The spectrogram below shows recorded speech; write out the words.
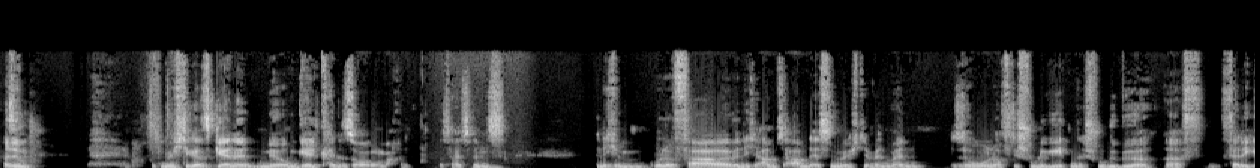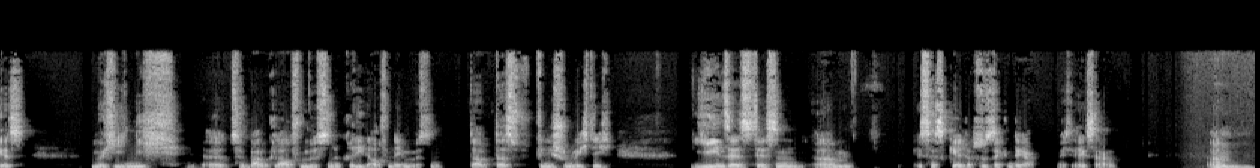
Also ich möchte ganz gerne mir um Geld keine Sorgen machen. Das heißt, wenn es, wenn ich im Urlaub fahre, wenn ich abends Abendessen möchte, wenn mein Sohn auf die Schule geht und eine Schulgebühr äh, fällig ist, möchte ich nicht äh, zur Bank laufen müssen und Kredit aufnehmen müssen. Da, das finde ich schon wichtig. Jenseits dessen ähm, ist das Geld absolut sekundär, möchte ich ehrlich sagen. Ähm, mhm.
